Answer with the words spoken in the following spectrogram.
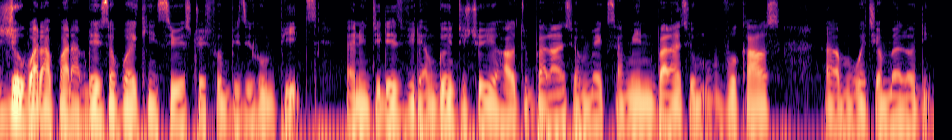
Yo, what up, what up? This is your boy King Series straight from Busy Home Beats, and in today's video, I'm going to show you how to balance your mix. I mean, balance your vocals um, with your melody.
